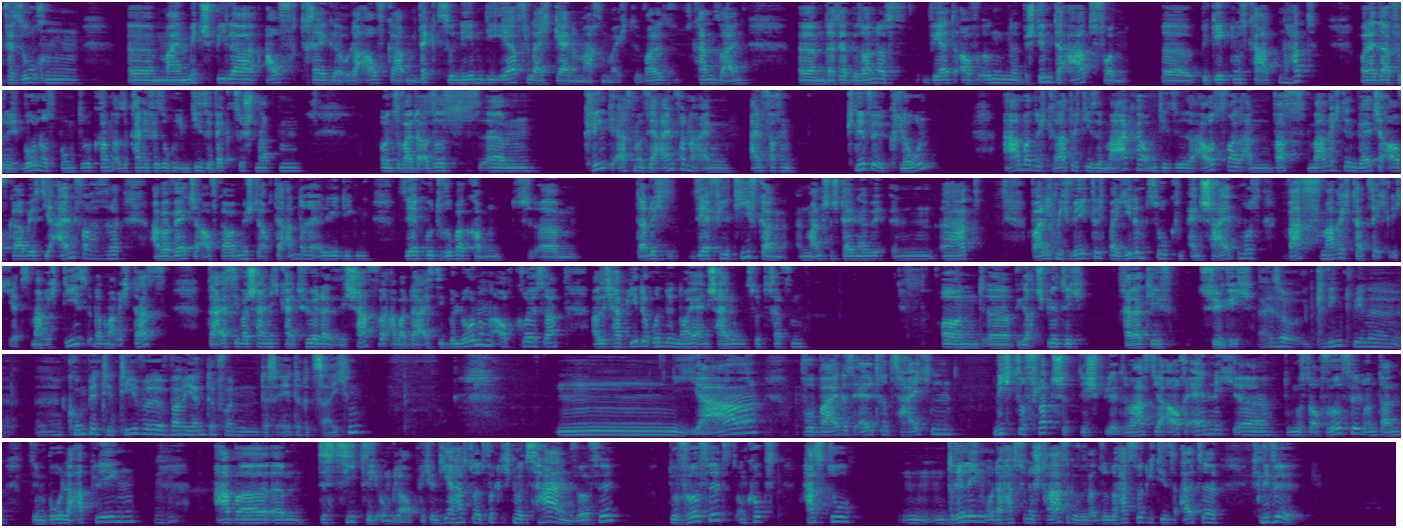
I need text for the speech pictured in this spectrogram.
versuchen, äh, meinem Mitspieler Aufträge oder Aufgaben wegzunehmen, die er vielleicht gerne machen möchte. Weil es kann sein, ähm, dass er besonders Wert auf irgendeine bestimmte Art von äh, Begegnungskarten hat, weil er dafür durch Bonuspunkte bekommt. Also kann ich versuchen, ihm diese wegzuschnappen und so weiter. Also es ähm, klingt erstmal sehr einfach nach einem einfachen Kniffel-Klon, aber durch gerade durch diese Marker und diese Auswahl an was mache ich denn, welche Aufgabe ist die einfachere, aber welche Aufgabe möchte auch der andere erledigen, sehr gut rüberkommen und ähm, dadurch sehr viel Tiefgang an manchen Stellen hat, weil ich mich wirklich bei jedem Zug entscheiden muss, was mache ich tatsächlich jetzt? Mache ich dies oder mache ich das? Da ist die Wahrscheinlichkeit höher, dass ich es schaffe, aber da ist die Belohnung auch größer. Also ich habe jede Runde neue Entscheidungen zu treffen. Und äh, wie gesagt, spielt sich relativ zügig. Also klingt wie eine äh, kompetitive Variante von das ältere Zeichen. Mm, ja, wobei das ältere Zeichen nicht so flott sich spielt. Du hast ja auch ähnlich, äh, du musst auch würfeln und dann Symbole ablegen, mhm. aber ähm, das zieht sich unglaublich. Und hier hast du jetzt wirklich nur Zahlenwürfel. Du würfelst und guckst, hast du ein Drilling oder hast du eine Straße gewürfelt? Also du hast wirklich dieses alte Kniffel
